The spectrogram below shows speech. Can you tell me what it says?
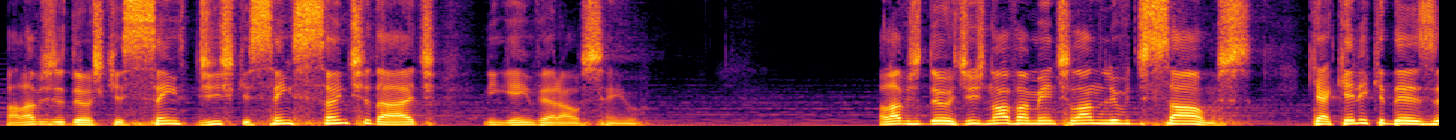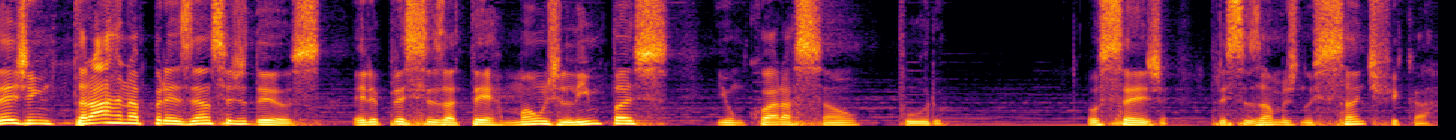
A palavra de Deus que sem, diz que sem santidade ninguém verá o Senhor. A palavra de Deus diz novamente lá no livro de Salmos que aquele que deseja entrar na presença de Deus, ele precisa ter mãos limpas e um coração puro. Ou seja, precisamos nos santificar.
